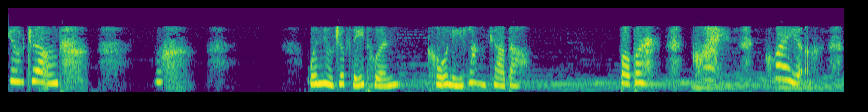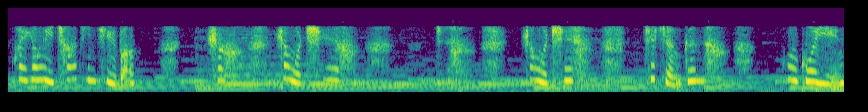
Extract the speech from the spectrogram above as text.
又胀的。我扭着肥臀，口里浪叫道：“宝贝儿，快快呀，快用力插进去吧，让让我吃啊，这让我吃吃整根的，过过瘾，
